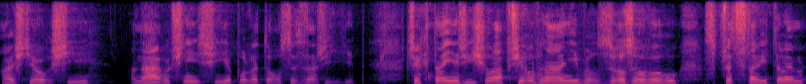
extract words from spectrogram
A ještě horší a náročnější je podle toho se zařídit. Všechna Ježíšova přirovnání z rozhovoru s představitelem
